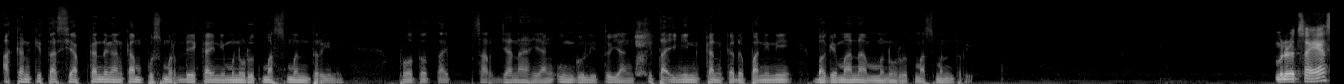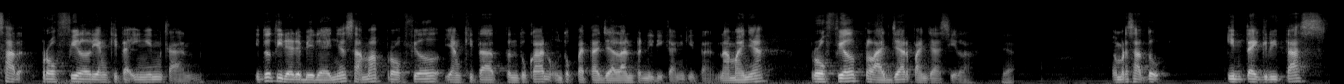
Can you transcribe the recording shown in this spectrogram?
akan kita siapkan dengan kampus Merdeka ini menurut Mas Menteri ini? Prototipe sarjana yang unggul itu yang kita inginkan ke depan ini bagaimana menurut Mas Menteri? menurut saya profil yang kita inginkan itu tidak ada bedanya sama profil yang kita tentukan untuk peta jalan pendidikan kita. Namanya profil pelajar Pancasila. Ya. Nomor satu, integritas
